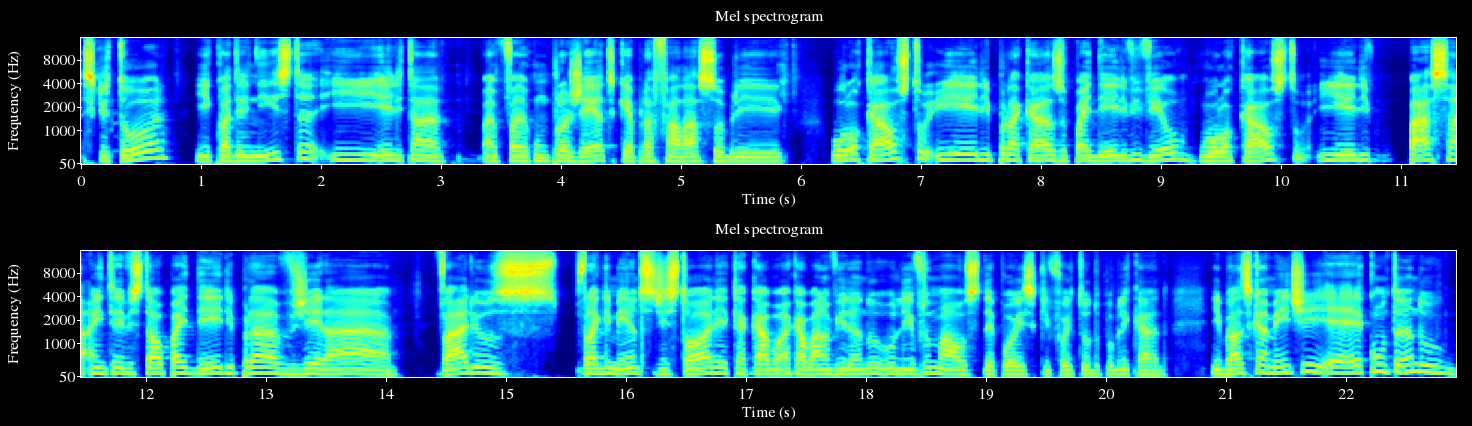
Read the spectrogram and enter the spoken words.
escritor e quadrinista e ele tá com um projeto que é para falar sobre o Holocausto e ele, por acaso, o pai dele viveu o Holocausto e ele passa a entrevistar o pai dele para gerar vários fragmentos de história que acabam, acabaram virando o livro Mouse depois que foi tudo publicado. E basicamente é, é contando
